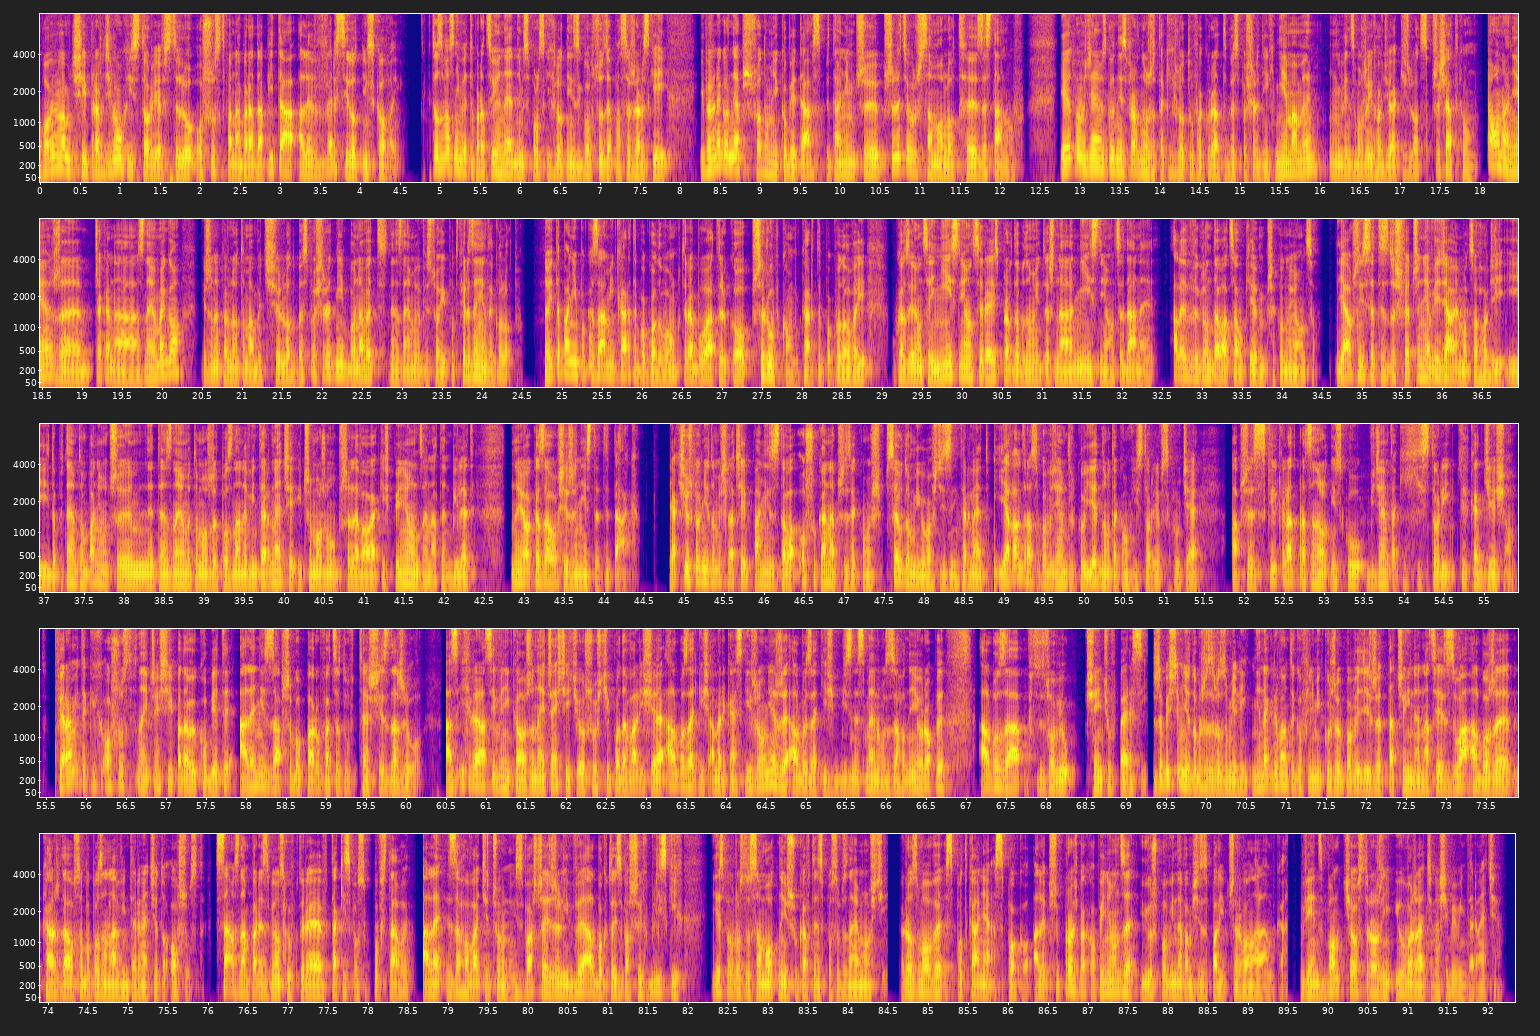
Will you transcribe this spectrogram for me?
Opowiem Wam dzisiaj prawdziwą historię w stylu oszustwa na Brada Pitta, ale w wersji lotniskowej. Kto z Was nie wie, to pracuje na jednym z polskich lotnisk w obsłudze pasażerskiej i pewnego dnia przyszła do mnie kobieta z pytaniem, czy przyleciał już samolot ze Stanów. Ja odpowiedziałem zgodnie z prawdą, że takich lotów akurat bezpośrednich nie mamy, więc może jej chodzi o jakiś lot z przesiadką. A ona nie, że czeka na znajomego i że na pewno to ma być lot bezpośredni, bo nawet ten znajomy wysłał jej potwierdzenie tego lotu. No i ta pani pokazała mi kartę pokładową, która była tylko przeróbką karty pokładowej, ukazującej nieistniejący rejs, prawdopodobnie też na nieistniejące dane, ale wyglądała całkiem przekonująco. Ja już niestety z doświadczenia wiedziałem o co chodzi i dopytałem tą panią, czy ten znajomy to może poznany w internecie i czy może mu przelewał jakieś pieniądze na ten bilet. No i okazało się, że niestety tak. Jak się już pewnie domyślacie, pani została oszukana przez jakąś pseudomiłość z internetu. Ja wam teraz opowiedziałem tylko jedną taką historię w skrócie, a przez kilka lat pracy na lotnisku widziałem takich historii kilkadziesiąt. Ofiarami takich oszustw najczęściej padały kobiety, ale nie zawsze, bo paru facetów też się zdarzyło. A z ich relacji wynikało, że najczęściej ci oszuści podawali się albo za jakichś amerykańskich żołnierzy, albo za jakichś biznesmenów z zachodniej Europy, albo za, w cudzysłowie, księciów Persji. Żebyście mnie dobrze zrozumieli, nie nagrywam tego filmiku, żeby powiedzieć, że ta czy inna nacja jest zła, albo że każda osoba poznana w internecie to oszust. Sam znam parę związków, które w taki sposób powstały, ale zachowajcie czujność, zwłaszcza jeżeli wy albo ktoś z waszych bliskich jest po prostu samotny i szuka w ten sposób znajomości. Rozmowy, spotkania, spoko, ale przy prośbach o pieniądze już powinna wam się zapalić czerwona lampka. Więc bądźcie ostrożni i uważajcie na siebie w internecie.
